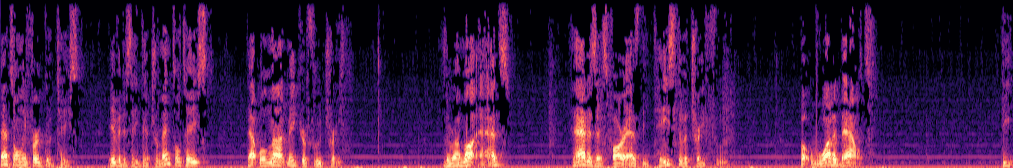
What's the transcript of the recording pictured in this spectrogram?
that's only for good taste. If it is a detrimental taste, that will not make your food treif. The Rama adds, that is as far as the taste of a treif food. But what about the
